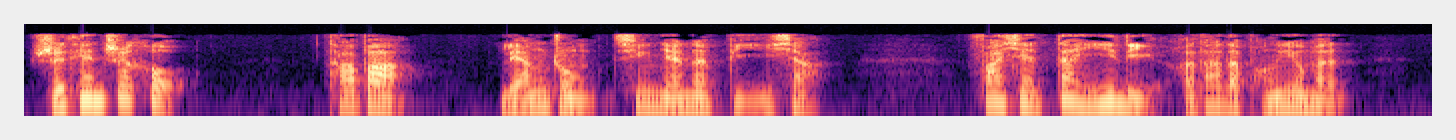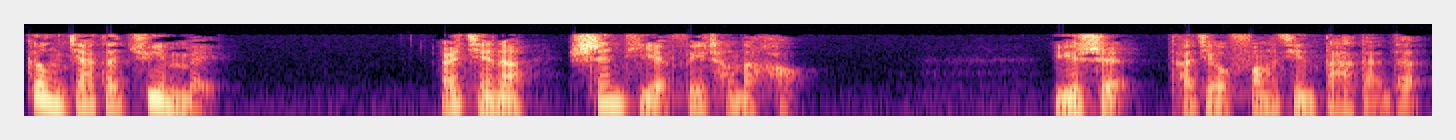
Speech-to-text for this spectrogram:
十天之后，他把两种青年呢比一下，发现但以里和他的朋友们更加的俊美，而且呢身体也非常的好。于是他就放心大胆的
